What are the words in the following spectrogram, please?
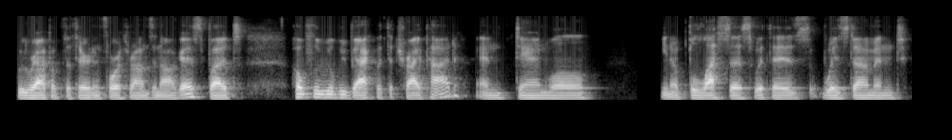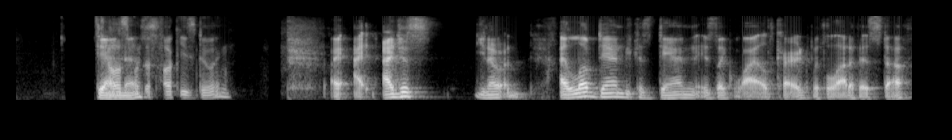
we wrap up the third and fourth rounds in August. But hopefully, we'll be back with the tripod and Dan will you know, bless us with his wisdom and Tell us what the fuck he's doing. I, I, I just, you know, I love Dan because Dan is like wild card with a lot of his stuff,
